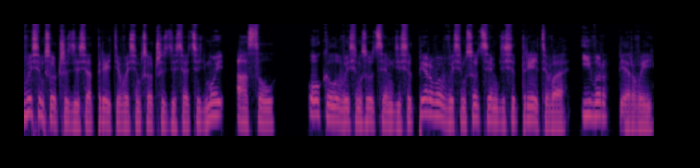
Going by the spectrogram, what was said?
863-867 Асл около 871-873 Ивар I,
